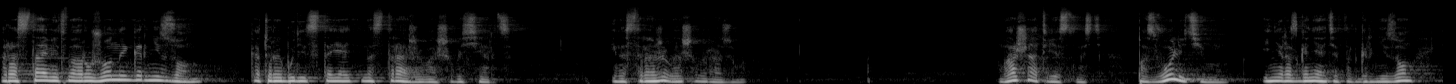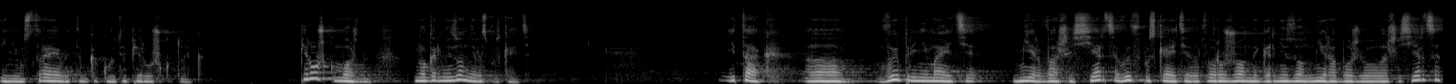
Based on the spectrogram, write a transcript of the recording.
расставит вооруженный гарнизон – который будет стоять на страже вашего сердца и на страже вашего разума. Ваша ответственность – позволить ему и не разгонять этот гарнизон и не устраивать там какую-то пирушку только. Пирушку можно, но гарнизон не распускайте. Итак, э, вы принимаете мир в ваше сердце, вы впускаете этот вооруженный гарнизон мира Божьего в ваше сердце,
